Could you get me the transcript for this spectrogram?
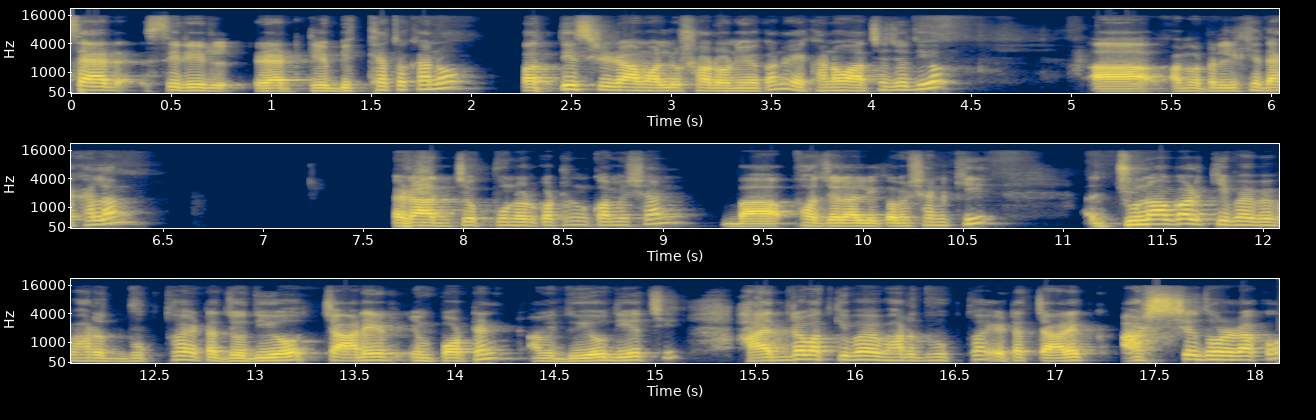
স্যার সিরিল র্যাডক্লিফ বিখ্যাত কেন? পত্তি শ্রীরাম আলু স্মরণীয় কেন? এখানেও আছে যদিও। আমি ওটা লিখে দেখালাম। রাজ্য পুনর্গঠন কমিশন বা ফজল আলী কমিশন কি? জুনাগড় কীভাবে ভারতভুক্ত হয়? এটা যদিও চারের ইম্পর্টেন্ট আমি দুইও দিয়েছি। হায়দ্রাবাদ কীভাবে ভারতভুক্ত হয়? এটা চারে আসছে ধরে রাখো।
